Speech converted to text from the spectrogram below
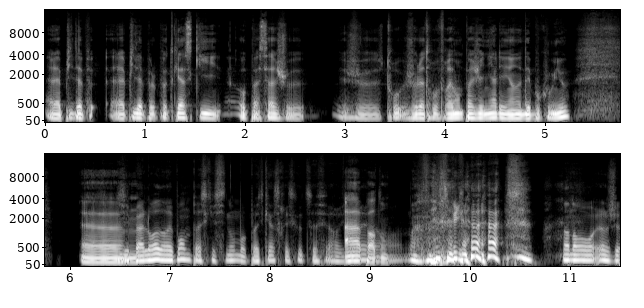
à l'appli d'Apple Podcast qui, au passage, je, je trouve, je la trouve vraiment pas géniale et il y en a des beaucoup mieux. Euh, J'ai pas le droit de répondre parce que sinon mon podcast risque de se faire virer. Ah, pardon. non, non, je,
